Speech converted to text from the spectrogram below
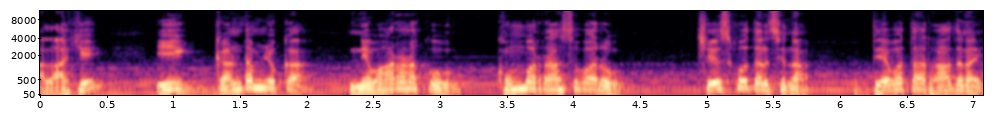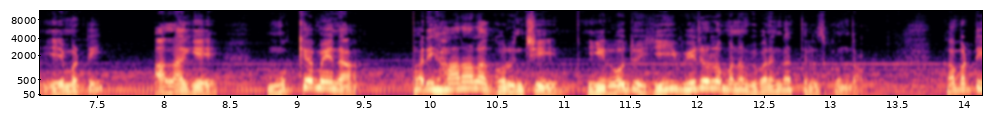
అలాగే ఈ గండం యొక్క నివారణకు కుంభరాశి వారు చేసుకోదలసిన దేవతారాధన ఏమిటి? అలాగే ముఖ్యమైన పరిహారాల గురించి ఈరోజు ఈ వీడియోలో మనం వివరంగా తెలుసుకుందాం. కాబట్టి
